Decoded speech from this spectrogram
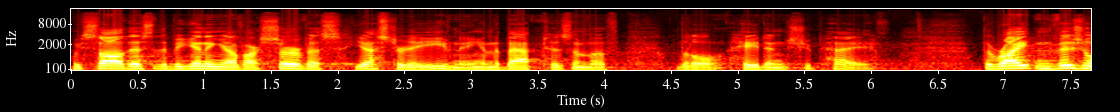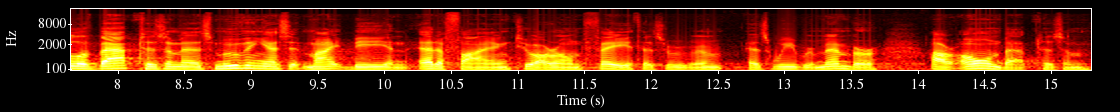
We saw this at the beginning of our service yesterday evening in the baptism of little Hayden Choupet. The rite and visual of baptism, as moving as it might be and edifying to our own faith as we, as we remember our own baptism,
